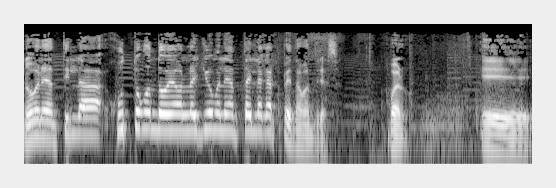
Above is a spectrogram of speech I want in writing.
No me levantéis la. Justo cuando voy a hablar yo, me levantáis la carpeta, Mandrias. Bueno, eh,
